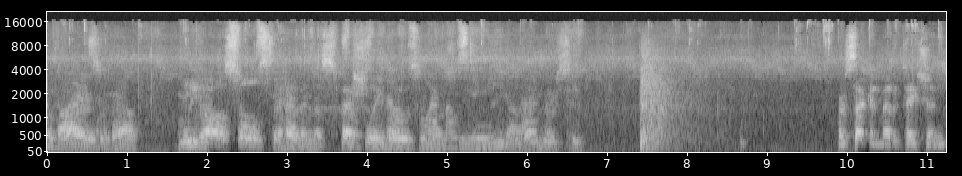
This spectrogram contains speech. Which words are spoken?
the fires of hell. Lead all souls to heaven, especially those who are most in need of thy mercy. Our second meditation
